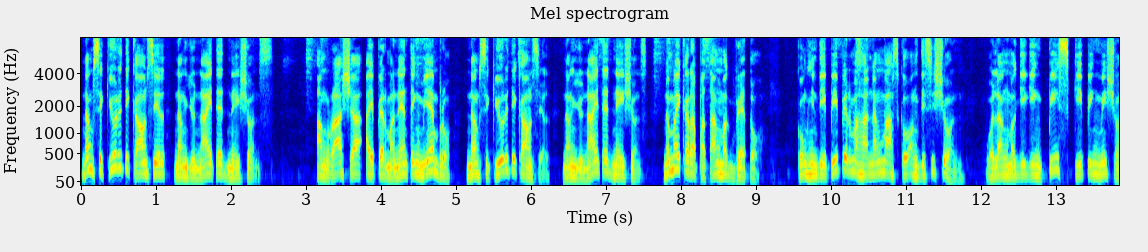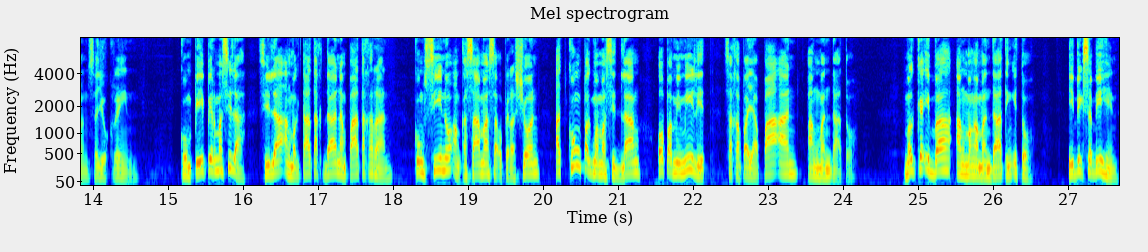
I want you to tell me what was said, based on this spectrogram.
ng Security Council ng United Nations. Ang Russia ay permanenteng miyembro ng Security Council ng United Nations na may karapatang magveto. Kung hindi pipirmahan ng Moscow ang desisyon, walang magiging peacekeeping mission sa Ukraine. Kung pipirma sila, sila ang magtatakda ng patakaran kung sino ang kasama sa operasyon at kung pagmamasid lang o pamimilit sa kapayapaan ang mandato. Magkaiba ang mga mandating ito. Ibig sabihin,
